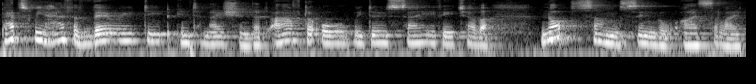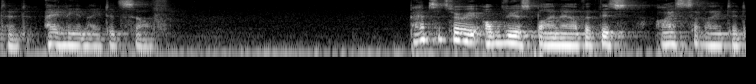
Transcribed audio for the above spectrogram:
Perhaps we have a very deep intimation that after all, we do save each other, not some single isolated, alienated self. Perhaps it's very obvious by now that this isolated,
